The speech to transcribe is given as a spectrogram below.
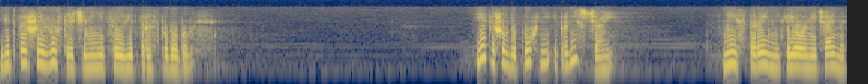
Від першої зустрічі мені це у Віктора сподобалось. Я пішов до кухні і приніс чай. Мій старий нікельований чайник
